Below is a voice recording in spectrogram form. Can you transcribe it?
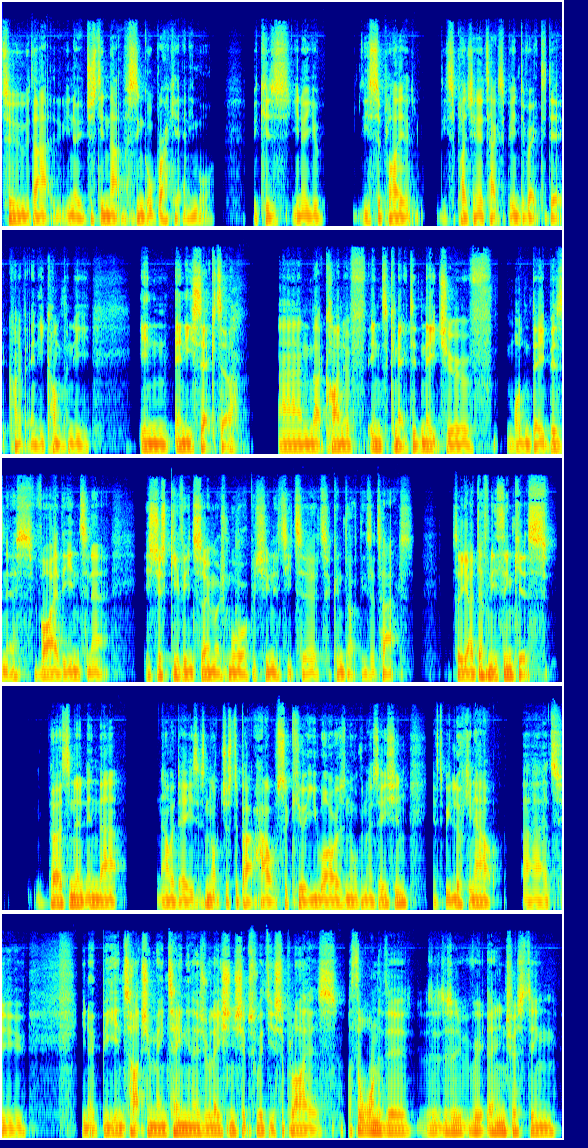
to that. You know, just in that single bracket anymore, because you know you these supply these supply chain attacks are being directed at kind of any company in any sector and that kind of interconnected nature of modern day business via the internet is just giving so much more opportunity to to conduct these attacks. So yeah, I definitely think it's pertinent in that nowadays it's not just about how secure you are as an organization. You have to be looking out uh, to you know be in touch and maintaining those relationships with your suppliers. I thought one of the there's a, an interesting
